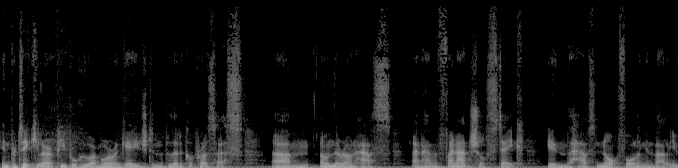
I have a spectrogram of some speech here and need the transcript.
in particular people who are more engaged in the political process, um, own their own house and have a financial stake in the house not falling in value.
